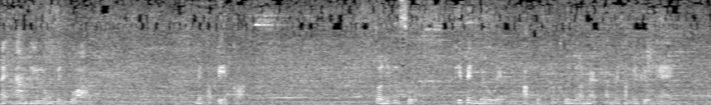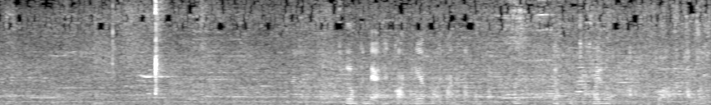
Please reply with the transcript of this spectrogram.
แนะนำให้ลงเป็นตัว makeup base ก่อน ตัวนี้เป็นสูตรที่เป็นเวลเวทนะครับผมก็คือเนื้อแมตต์แต่ไม่ทำให้ผิวแห้ง ลงกันแดดให้ก่อนให้เรียบร้อยก่อนนะครับผมก่อนค่อยแล้วถึงจะค่อยลงตัวพัมเมอร์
